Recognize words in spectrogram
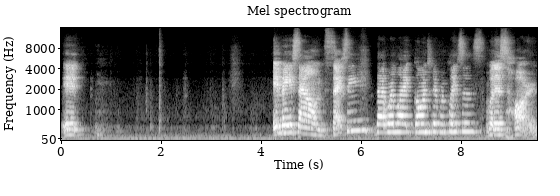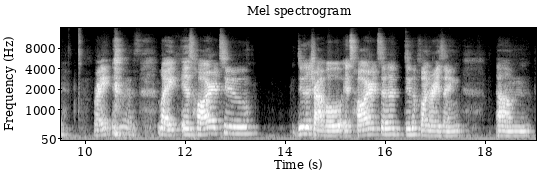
it it may sound sexy that we're like going to different places, but it's hard, right? Yes. like it's hard to do the travel, it's hard to do the fundraising. Um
